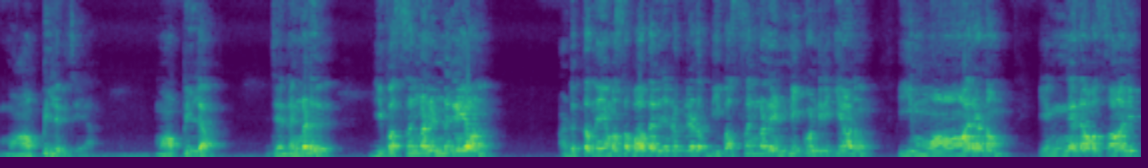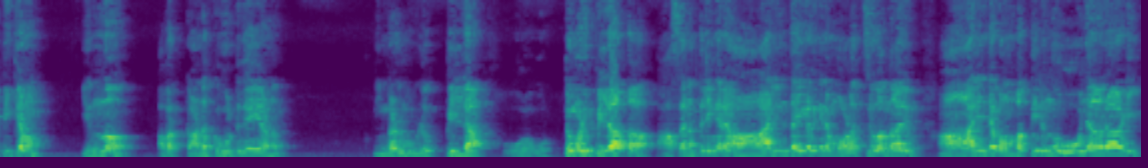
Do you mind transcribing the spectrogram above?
മാപ്പില്ല വിജയ. മാപ്പില്ല. ജനങ്ങൾ ദിവസങ്ങൾ എണ്ണുകയാണ്. അടുത്ത നിയമസഭാ തെരഞ്ഞെടുപ്പിലുള്ള ദിവസങ്ങൾ എണ്ണിക്കൊണ്ടിരിക്കുകയാണ്. ഈ മാരണം എങ്ങനെ അവസാനിപ്പിക്കണം എന്ന് അവർ കണക്ക് കൂട്ടുകയാണ് നിങ്ങൾ ഉളുപ്പില്ല ഒട്ടുമൊളുപ്പില്ലാത്ത ആസനത്തിൽ ഇങ്ങനെ ആലിൻ തൈകൾ ഇങ്ങനെ മുളച്ചു വന്നാലും ആ ആലിന്റെ കൊമ്പത്തിരുന്ന് ഊഞ്ഞാലാടി.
